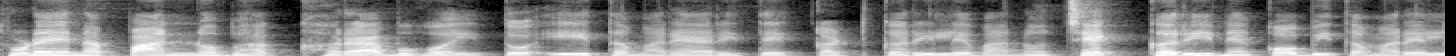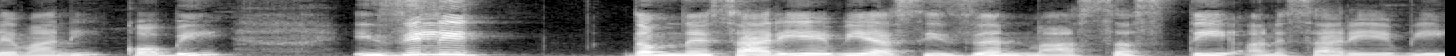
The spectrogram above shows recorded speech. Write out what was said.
થોડા એના પાનનો ભાગ ખરાબ હોય તો એ તમારે આ રીતે કટ કરી લેવાનો, ચેક કરીને કોબી તમારે લેવાની. કોબી ઇઝીલી તમને સારી એવી આ સિઝનમાં સસ્તી અને સારી એવી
